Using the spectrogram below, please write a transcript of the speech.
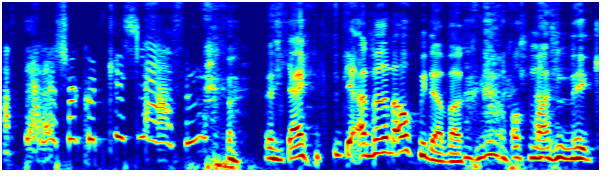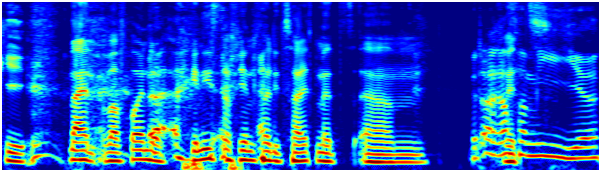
habt ihr da schon gut geschlafen? Ja, jetzt sind die anderen auch wieder wach. Och Mann, Niki. Nein, aber Freunde, genießt auf jeden Fall die Zeit mit, ähm, Mit eurer Mit- Familie.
